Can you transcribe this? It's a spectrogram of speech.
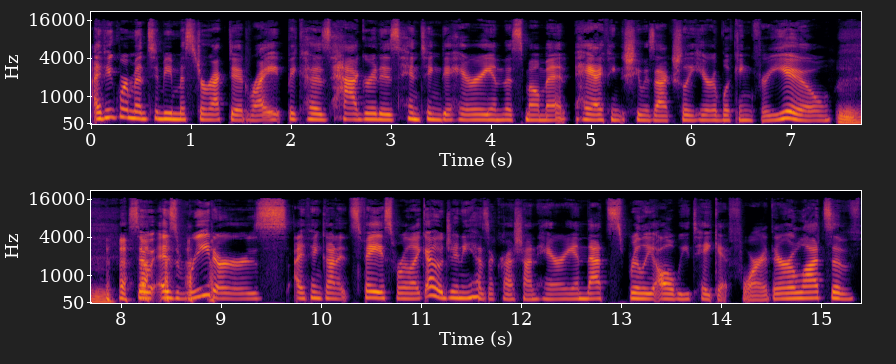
I think we're meant to be misdirected, right? Because Hagrid is hinting to Harry in this moment, hey, I think she was actually here looking for you. Mhm. So as readers, I think on its face, we're like, oh, Ginny has a crush on Harry. And that's really all we take it for. There are lots of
